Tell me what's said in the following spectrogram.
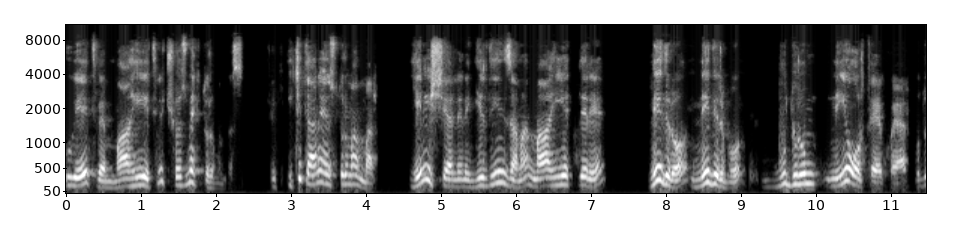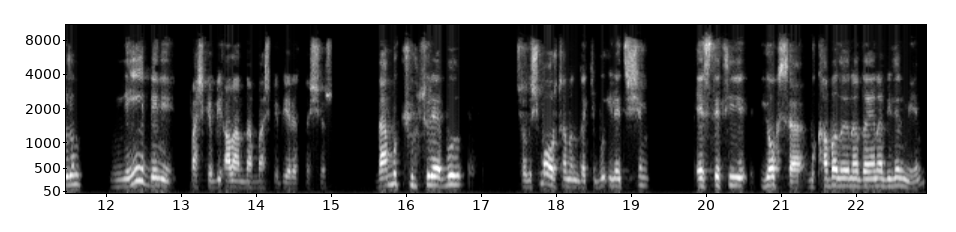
hüviyet ve mahiyetini çözmek durumundasın. Çünkü iki tane enstrüman var. Yeni iş yerlerine girdiğin zaman mahiyetleri nedir o? Nedir bu? Bu durum neyi ortaya koyar? Bu durum neyi beni başka bir alandan başka bir yere taşır? Ben bu kültüre, bu çalışma ortamındaki bu iletişim estetiği yoksa bu kabalığına dayanabilir miyim?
